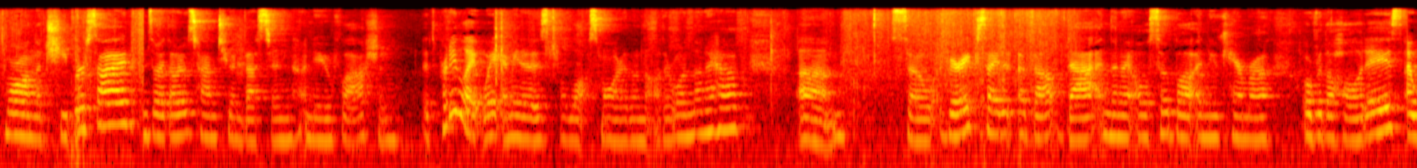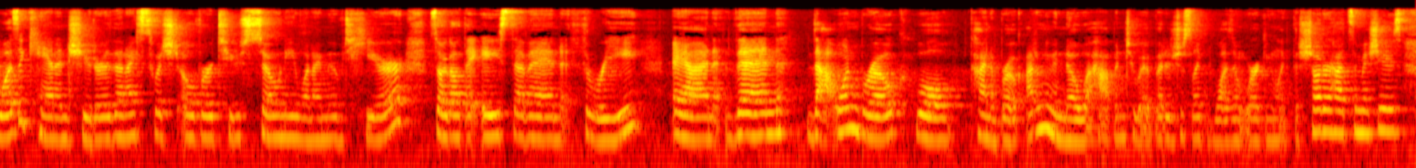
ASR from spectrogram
more on the cheaper side. And so I thought it was time to invest in a new flash and it's pretty lightweight. I mean, it is a lot smaller than the other one that I have. Um, so very excited about that. And then I also bought a new camera over the holidays. I was a Canon shooter, then I switched over to Sony when I moved here. So I got the A7 III and then that one broke. Well, kind of broke. I don't even know what happened to it, but it just like wasn't working. Like the shutter had some issues.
